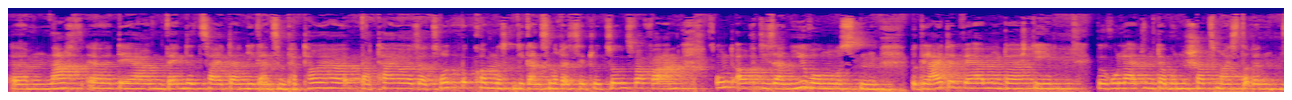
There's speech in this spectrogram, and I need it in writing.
ähm, nach äh, der Wendezeit dann die ganzen Partei Parteihäuser zurückbekommen. Das sind die ganzen Restitutionsverfahren und auch die Sanierungen mussten begleitet werden. Und da ich die Büroleitung der Bundesschatzmeisterin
